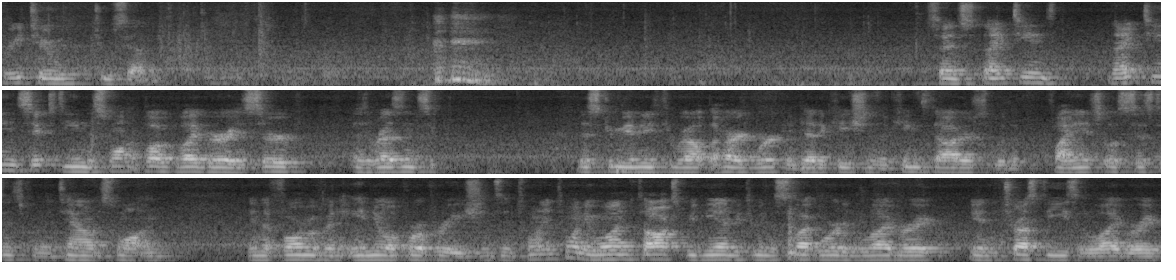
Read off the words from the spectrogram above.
802-347-3227. Since 19 1916, the Swanton Public Library has served as a residence of this community throughout the hard work and dedication of the King's Daughters with financial assistance from the town of Swanton in the form of an annual appropriations. In 2021, talks began between the select board and the library and the trustees of the library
